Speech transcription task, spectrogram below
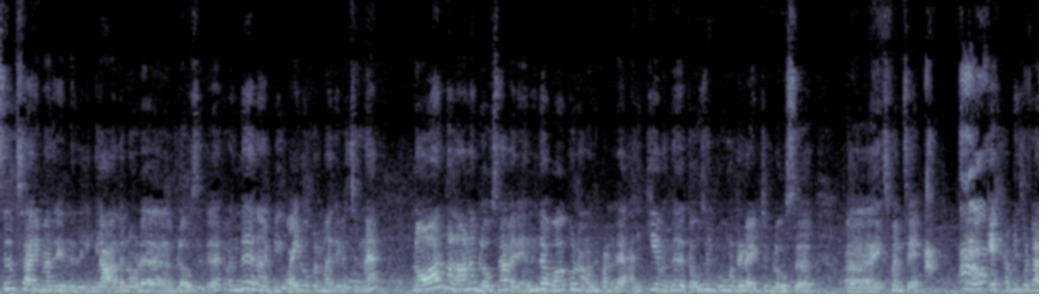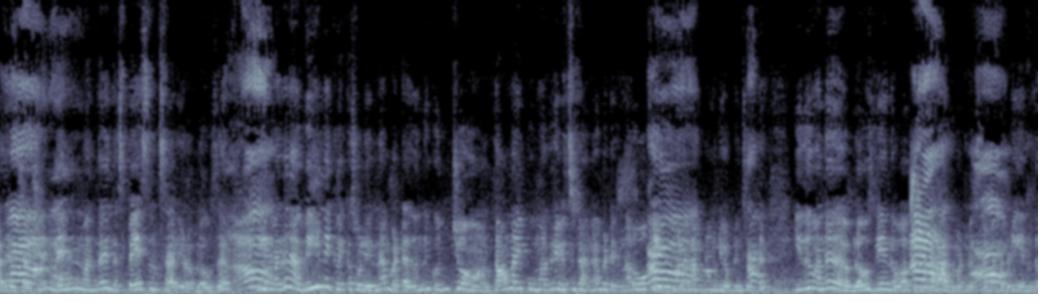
சில்க் சாரி மாதிரி இருந்தது இல்லைங்களா? அதனோட பிளவுஸ் இது. வந்து நான் இப்படி ஒயிட் ஓப்பன் மாதிரி வச்சிருந்தேன். நார்மலான பிளவுஸ் தான் வேற எந்த ஒர்க்கும் நான் வந்து பண்ணல. அதுக்கே வந்து தௌசண்ட் டூ ஹண்ட்ரட் ஆயிடுச்சு பிளவுஸ் எக்ஸ்பென்ஸே ஓகே அப்படின்னு சொல்லிட்டு அதை வச்சாச்சு லென் வந்து இந்த ஸ்பேஸ் சில்க் சாரியோட பிளவுஸ் இது வந்து நான் வீநெக் வைக்க சொல்லியிருந்தேன் பட் அது வந்து கொஞ்சம் தாமரை பூ மாதிரி வச்சுட்டாங்க பட் இருந்தாலும் ஓகே இது மேலே என்ன பண்ண முடியும் அப்படின்னு சொல்லிட்டு இது வந்து பிளவுஸ்லயே இந்த ஒர்க் பண்ணனால அது மட்டும் வச்சுட்டேன். மற்றபடி எந்த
